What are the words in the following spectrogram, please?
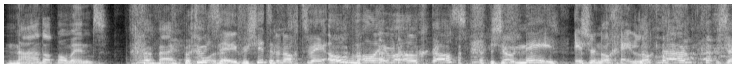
Na dat moment gaan wij Toets beginnen. even, zitten er nog twee oogballen in mijn oogkast? Zo nee, is er nog geen lockdown? Zo,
